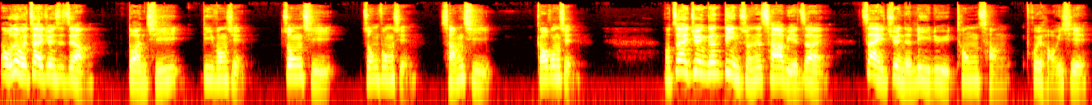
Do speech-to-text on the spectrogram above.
那我认为债券是这样：短期低风险，中期中风险，长期。高风险哦，债券跟定存的差别在债券的利率通常会好一些，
